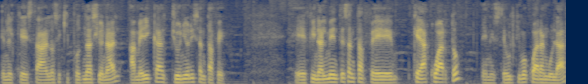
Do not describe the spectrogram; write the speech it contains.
en el que estaban los equipos Nacional, América, Junior y Santa Fe. Eh, finalmente Santa Fe queda cuarto en este último cuadrangular,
